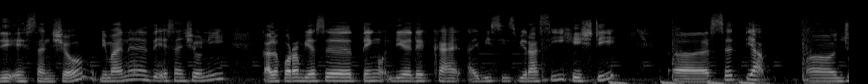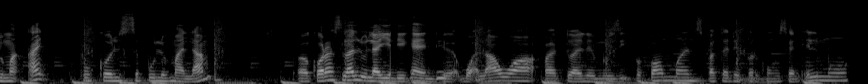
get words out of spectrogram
The Essential di mana The Essential ni kalau korang biasa tengok dia dekat IBC Inspirasi HD uh, setiap uh, Jumaat pukul 10 malam uh, korang selalu layan dia kan? Dia buat lawak lepas tu ada music performance lepas tu ada perkongsian ilmu.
